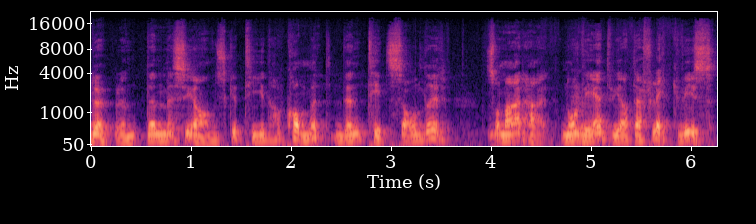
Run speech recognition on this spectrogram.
døperen den messianske tid har kommet. Den tidsalder som er her. Nå mm. vet vi at det er flekkvis.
